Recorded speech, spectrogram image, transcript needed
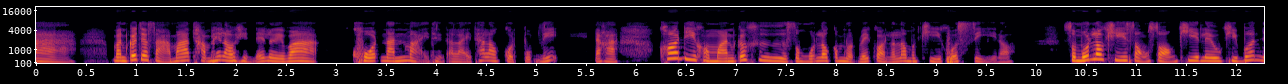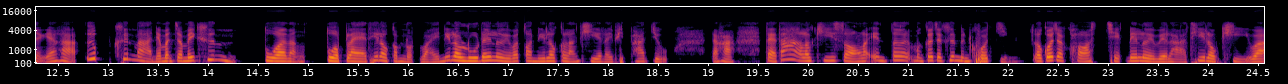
อ่า มันก็จะสามารถทำให้เราเห็นได้เลยว่าโค้ดนั้นหมายถึงอะไร ถ้าเรากดปุ่มนี้นะคะ ข้อดีของมันก็คือสมมุติเรากำหนดไว้ก่อนแล้วเรามาคีย์โค้ด4เนาะสมมุติเราคีย์22คีย์เร็วคีย์เบิลอย่างเงี้ยค่ะ อึ๊บขึ้นมาเนี่ยมันจะไม่ขึ้น ตัวตัวแปรที่เรากำหนดไว้ นี่เรารู้ได้เลยว่าตอนนี้เรากำลังคีย์อะไรผิดพลาดอยู่นะคะ แต่ถ้าหากเราคีย์2แล้ว Enter มันก็จะขึ้นเป็นโค้ดหญิง เราก็จะ cross check ได้เลยเวลาที่เราคีย์ว่า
